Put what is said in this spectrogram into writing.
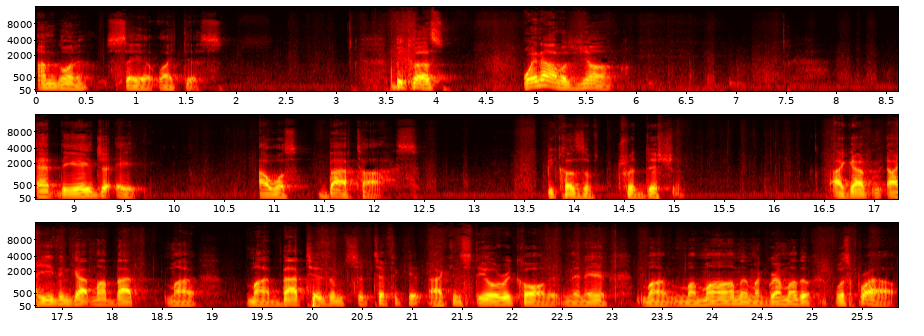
I'm going to say it like this. Because when I was young, at the age of eight, I was baptized because of tradition. I got I even got my my my baptism certificate. I can still recall it. And then it, my my mom and my grandmother was proud.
